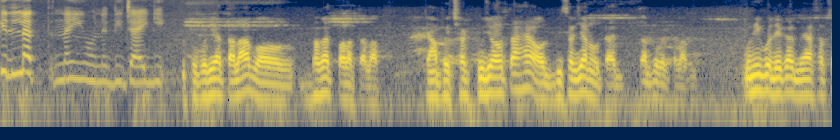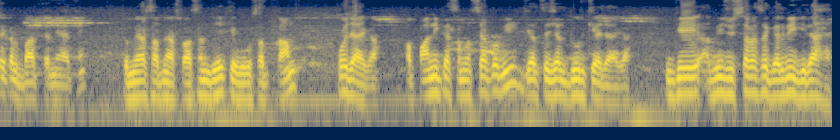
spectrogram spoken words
किल्लत नहीं होने दी जाएगी। पोखरिया तालाब और भगतपाड़ा तालाब यहाँ पे छठ पूजा होता है और विसर्जन होता है तालाब। में उन्हीं को लेकर मेयर साहब से कल बात करने आए थे। तो मेयर साहब ने आश्वासन दिए कि वो सब काम हो जाएगा। और पानी का समस्या को भी जल्द से जल्द दूर किया जाएगा। क्योंकि अभी जिस तरह से गर्मी गिरा है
